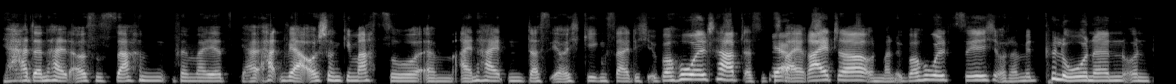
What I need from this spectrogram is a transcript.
ja, dann halt auch so Sachen, wenn man jetzt, ja, hatten wir auch schon gemacht, so ähm, Einheiten, dass ihr euch gegenseitig überholt habt, also ja. zwei Reiter und man überholt sich oder mit Pylonen. Und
